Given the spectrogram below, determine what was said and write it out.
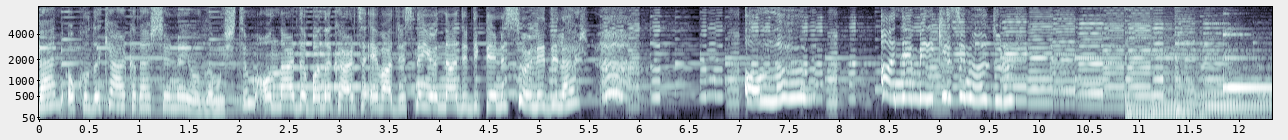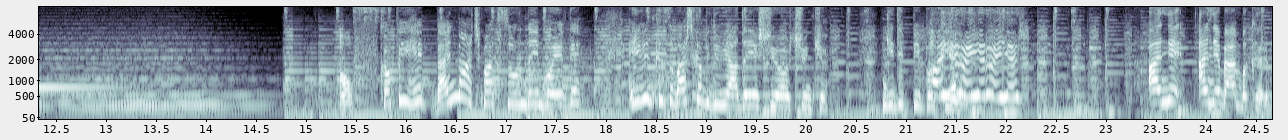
Ben okuldaki arkadaşlarına yollamıştım. Onlar da bana kartı ev adresine yönlendirdiklerini söylediler. Allah'ım! Annem beni kesin öldürür. Of, kapıyı hep ben mi açmak zorundayım bu evde? Evin kızı başka bir dünyada yaşıyor çünkü. Gidip bir bakayım. Hayır, hayır, hayır. Anne, anne ben bakarım.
